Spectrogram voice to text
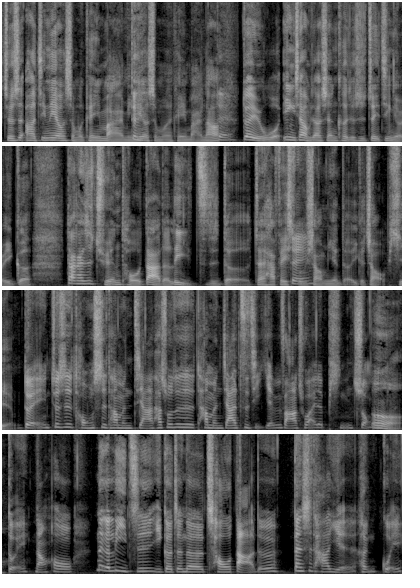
就是啊，今天有什么可以买，明天有什么可以买。然后对，对于我印象比较深刻，就是最近有一个大概是拳头大的荔枝的，在他 Facebook 上面的一个照片。对，就是同事他们家，他说这是他们家自己研发出来的品种。嗯，对，然后那个荔枝一个真的超大的，但是它也很贵，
